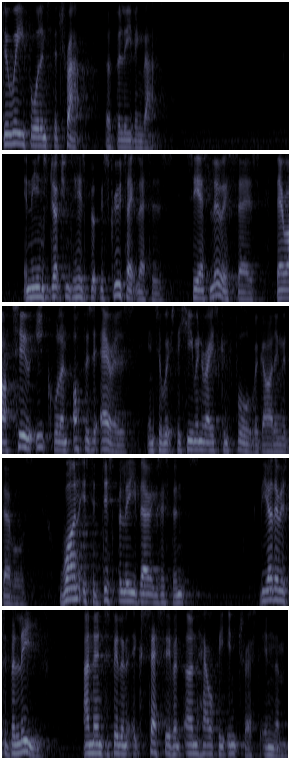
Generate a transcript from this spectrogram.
Do we fall into the trap of believing that? In the introduction to his book, The Screwtape Letters, C.S. Lewis says there are two equal and opposite errors into which the human race can fall regarding the devils. One is to disbelieve their existence, the other is to believe and then to feel an excessive and unhealthy interest in them.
